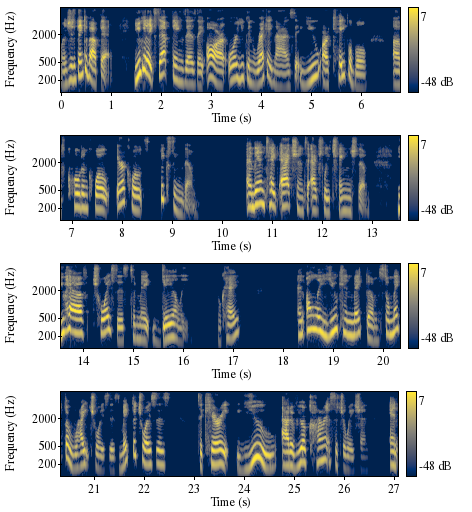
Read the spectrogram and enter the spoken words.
I want you to think about that. You can accept things as they are, or you can recognize that you are capable of quote unquote, air quotes, fixing them and then take action to actually change them. You have choices to make daily, okay? And only you can make them. So make the right choices. Make the choices to carry you out of your current situation and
